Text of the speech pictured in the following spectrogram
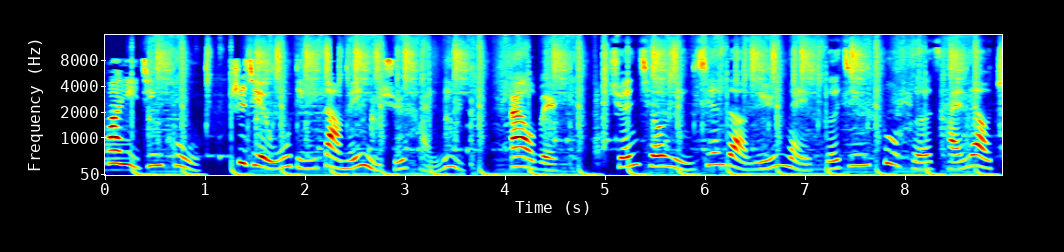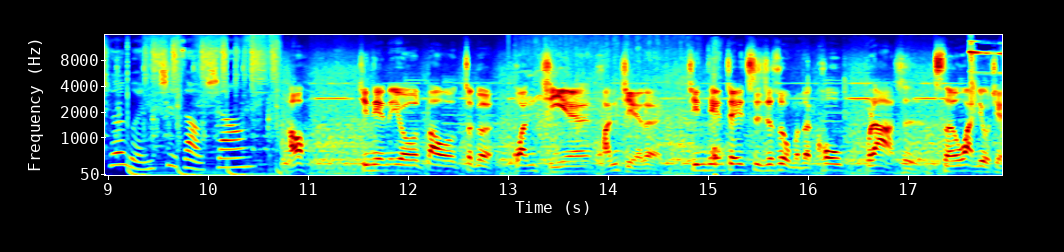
花艺金库世界无敌大美女徐海丽。Albert 全球领先的铝镁合金复合材料车轮制造商。好，今天又到这个关节环节了。今天这一次就是我们的 Co Plus 十二万六千。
